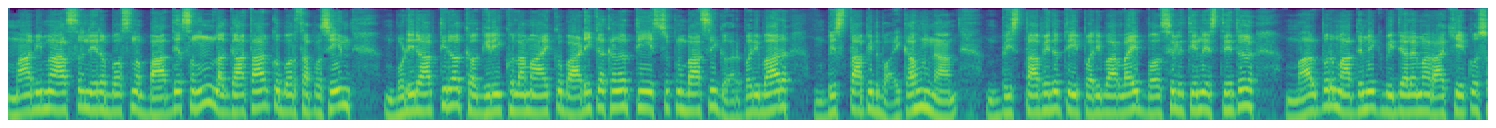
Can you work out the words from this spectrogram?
माविमा आश्रय लिएर बस्न बाध्य छन्। लगातारको वर्षापछि बुढीराप्ती र खगिरी खोलामा आएको बाढीका कारण ती सुकुम्बासी घर परिवार विस्थापित भएका हुन्। विस्थापित ती परिवारलाई बसेली तीन स्थित मालपुर माध्यमिक विद्यालयमा राखिएको छ।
